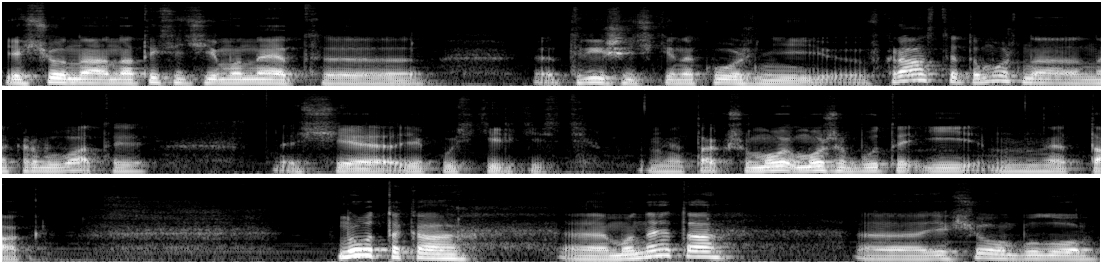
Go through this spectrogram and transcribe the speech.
якщо на, на тисячі монет е, е, трішечки на кожній вкрасти, то можна накарбувати ще якусь кількість. Е, Так що може бути і так. Ну, от така е, монета. Е, Якщо вам було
